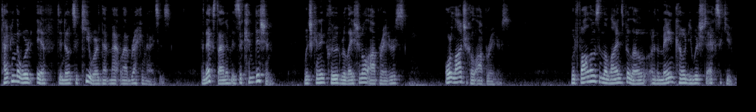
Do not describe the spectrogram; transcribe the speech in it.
Typing the word if denotes a keyword that MATLAB recognizes. The next item is a condition, which can include relational operators or logical operators. What follows in the lines below are the main code you wish to execute.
